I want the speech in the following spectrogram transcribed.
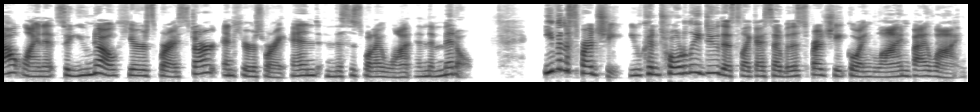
outline it so you know here's where I start and here's where I end and this is what I want in the middle. Even a spreadsheet. You can totally do this, like I said, with a spreadsheet going line by line.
